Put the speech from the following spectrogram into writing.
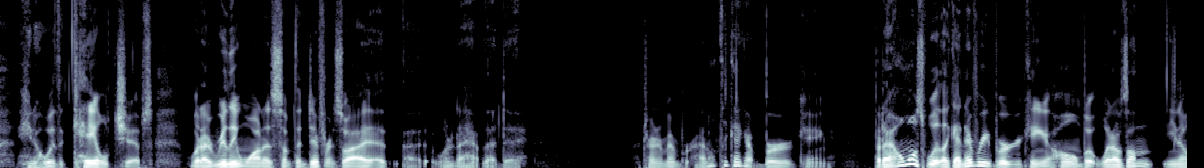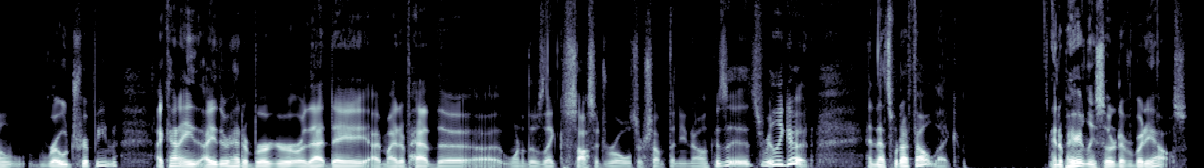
you know, with kale chips. What I really want is something different. So I, I, I what did I have that day? I'm trying to remember. I don't think I got Burger King. But I almost would like I never eat Burger King at home. But when I was on you know road tripping, I kind of either had a burger or that day I might have had the uh, one of those like sausage rolls or something, you know, because it's really good, and that's what I felt like, and apparently so did everybody else.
